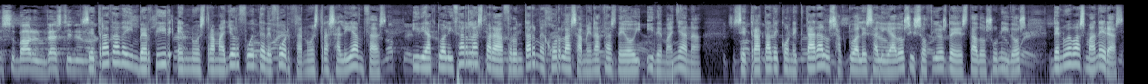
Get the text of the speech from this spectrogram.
Se trata de invertir en nuestra mayor fuente de fuerza, nuestras alianzas, y de actualizarlas para afrontar mejor las amenazas de hoy y de mañana. Se trata de conectar a los actuales aliados y socios de Estados Unidos de nuevas maneras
